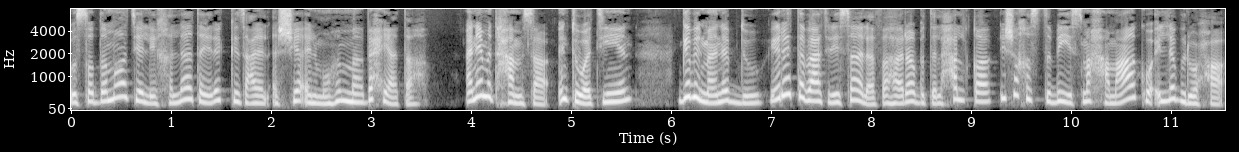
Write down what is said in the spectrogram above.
والصدمات يلي خلاته يركز على الأشياء المهمة بحياته. أنا متحمسة. انتو واتين؟ قبل ما نبدو يا ريت تبعت رسالة فيها رابط الحلقة لشخص تبي يسمعها معك وإلا بروحها.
